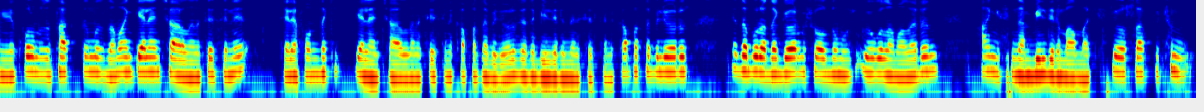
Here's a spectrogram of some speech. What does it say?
e, kolumuza taktığımız zaman gelen çağrıların sesini telefondaki gelen çağrıların sesini kapatabiliyoruz ya da bildirimlerin seslerini kapatabiliyoruz. Ya da burada görmüş olduğumuz uygulamaların hangisinden bildirim almak istiyorsak bütün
